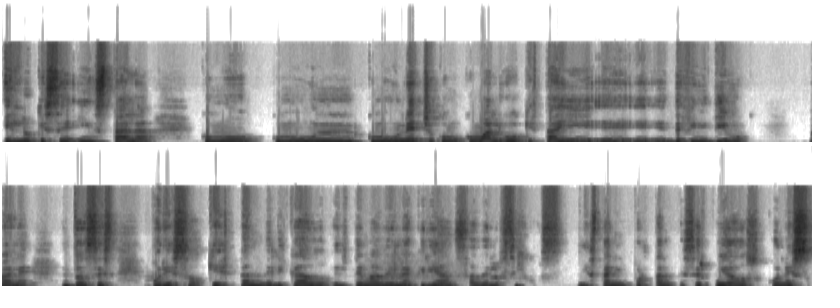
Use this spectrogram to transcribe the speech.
es lo que se instala como, como, un, como un hecho, como, como algo que está ahí eh, eh, definitivo. ¿Vale? Entonces, por eso que es tan delicado el tema de la crianza de los hijos y es tan importante ser cuidadoso con eso.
